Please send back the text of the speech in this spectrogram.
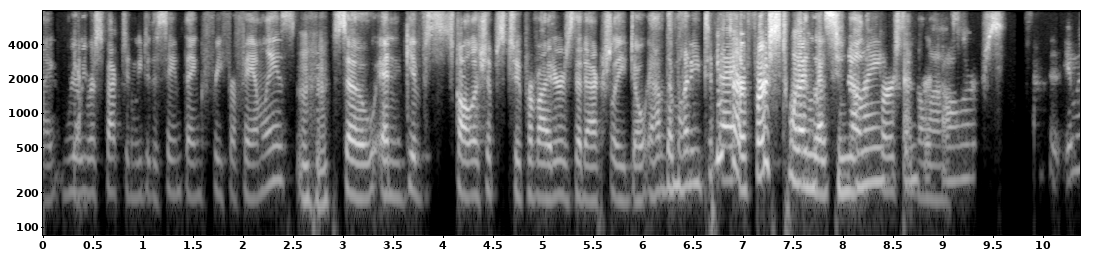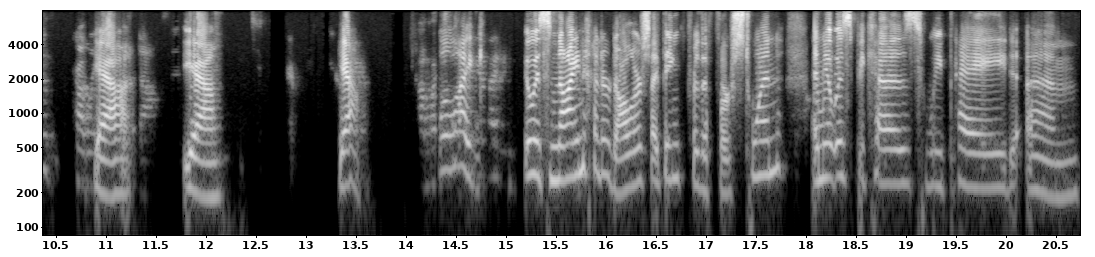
I really respect and we do the same thing, free for families. Mhm. So, and give scholarships to providers that actually don't have the money to I think pay. our first one was to know the nine first and the last. dollars. It was probably. Yeah. about. Yeah, yeah. Well, like, it was nine hundred dollars, I think, for the first one. And it was because we paid, um,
